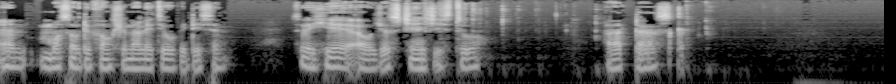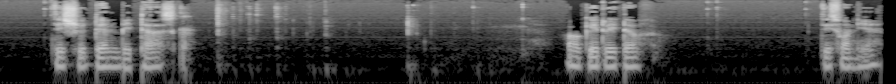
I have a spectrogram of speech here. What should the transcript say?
And most of the functionality will be the same. So here I'll just change this to add task. This should then be task. I'll get rid of this one here.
